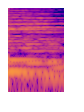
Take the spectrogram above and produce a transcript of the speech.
Mm-hmm.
